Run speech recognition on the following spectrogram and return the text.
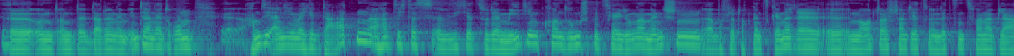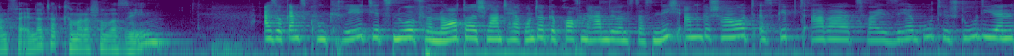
und, und daddeln im Internet rum. Haben Sie eigentlich irgendwelche Daten? Hat sich das, wie sich jetzt so der Medienkonsum speziell junger Menschen, aber vielleicht auch ganz generell in Norddeutschland jetzt so in den letzten zweieinhalb Jahren verändert hat? Kann man da schon was sehen? Also ganz konkret jetzt nur für Norddeutschland heruntergebrochen haben wir uns das nicht angeschaut. Es gibt aber zwei sehr gute Studien,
